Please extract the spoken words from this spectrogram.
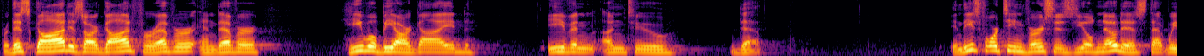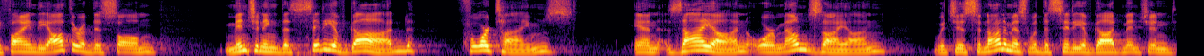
For this God is our God forever and ever. He will be our guide even unto death. In these 14 verses, you'll notice that we find the author of this psalm mentioning the city of God four times and Zion or Mount Zion, which is synonymous with the city of God, mentioned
